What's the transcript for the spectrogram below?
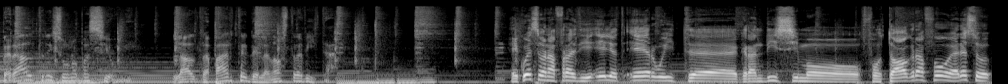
per altri sono passioni. L'altra parte della nostra vita. E questa è una frase di Elliot Erwitt, eh, grandissimo fotografo. E adesso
